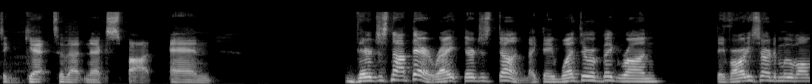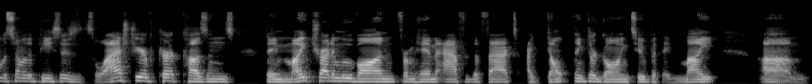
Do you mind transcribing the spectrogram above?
to get to that next spot, and they're just not there. Right? They're just done. Like they went through a big run. They've already started to move on with some of the pieces. It's the last year of Kirk Cousins. They might try to move on from him after the fact. I don't think they're going to, but they might. Um,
